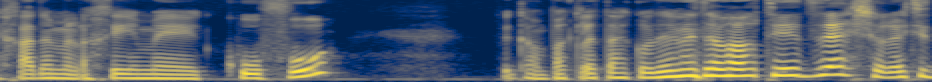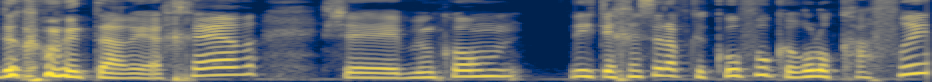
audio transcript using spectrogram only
אחד המלכים אה, קופו. וגם בהקלטה הקודמת אמרתי את זה, שראיתי דוקומנטרי אחר, שבמקום להתייחס אליו כקופו, קראו לו כפרי,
